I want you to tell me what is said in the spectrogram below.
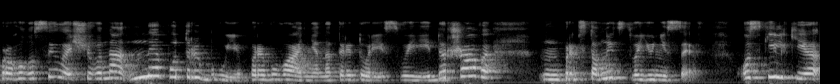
проголосила, що вона не потребує перебування на території своєї держави представництва ЮНІСЕФ. Оскільки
